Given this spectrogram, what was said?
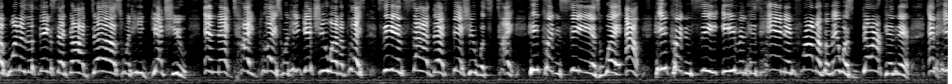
that one of the things that God does when He gets you in that tight place, when He gets you in a place, see, inside that fish, it was tight. He couldn't see his way out, he couldn't see even his hand in front of him. It was dark in there. And he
